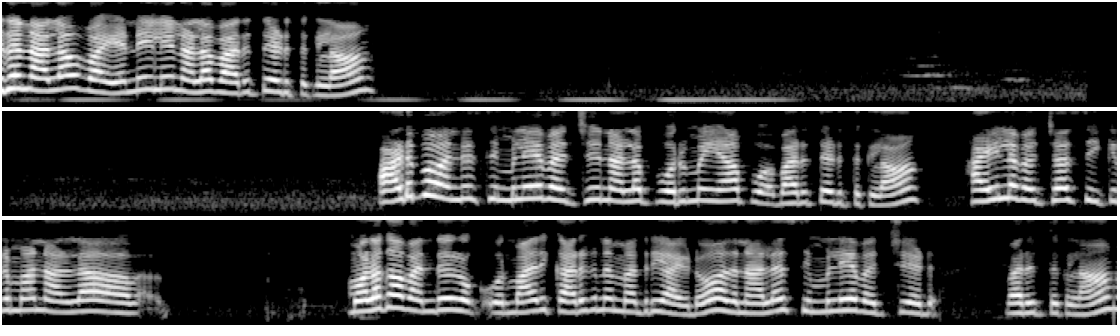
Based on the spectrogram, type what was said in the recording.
இதை நல்லா வ எண்ணெயிலே நல்லா வறுத்து எடுத்துக்கலாம். அடுப்பை வந்து சிம்லே வச்சு நல்லா பொறுமையாக பொ வறுத்து எடுத்துக்கலாம். ஹையில் வச்சா சீக்கிரமாக நல்லா மிளகா வந்து ஒரு மாதிரி கருகுன மாதிரி ஆகிடும் அதனால் சிம்லே வச்சு எடு வறுத்துக்கலாம்.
